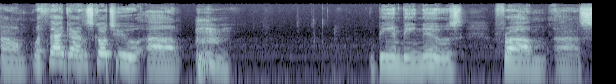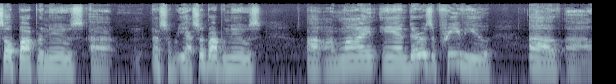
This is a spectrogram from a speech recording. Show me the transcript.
um, with that, guys, let's go to um, B&B News from uh, Soap Opera News. Uh, yeah, Soap Opera News uh, online, and there was a preview of uh,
